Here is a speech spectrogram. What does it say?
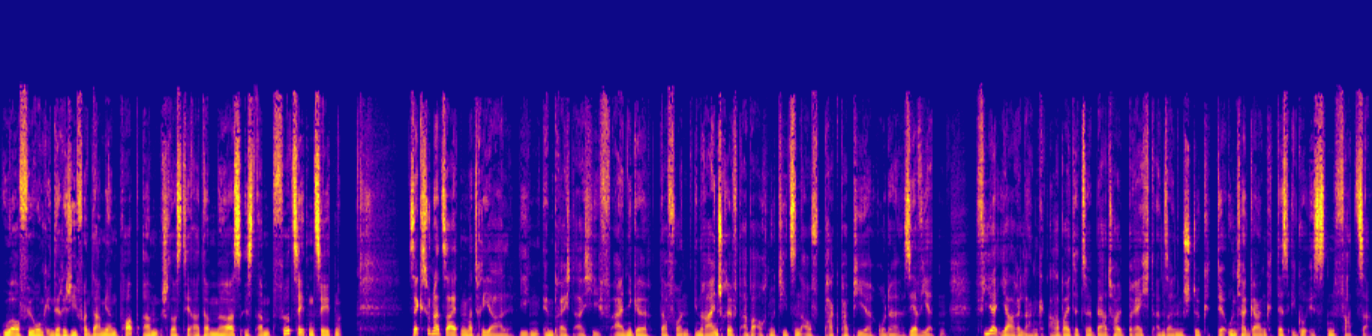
Uraufführung in der Regie von Damian Popp am Schlosstheater Mörs ist am 14.10. 600 Seiten Material liegen im Brecht-Archiv. Einige davon in Reinschrift, aber auch Notizen auf Packpapier oder Servietten. Vier Jahre lang arbeitete Bertolt Brecht an seinem Stück Der Untergang des Egoisten Fatzer.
